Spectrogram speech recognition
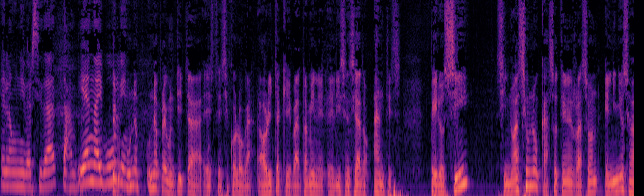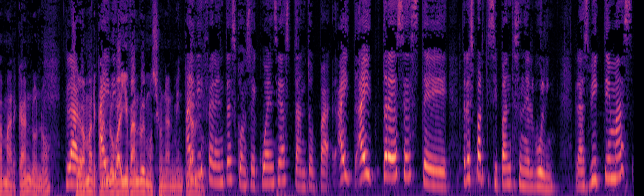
en la universidad también hay bullying. una, una preguntita, este, psicóloga, ahorita que va también el, el licenciado antes, pero sí, si no hace uno caso, tienes razón, el niño se va marcando, ¿no? Claro, Se va marcando, va llevando emocionalmente hay algo. diferentes consecuencias tanto para hay hay tres este tres participantes en el bullying las víctimas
